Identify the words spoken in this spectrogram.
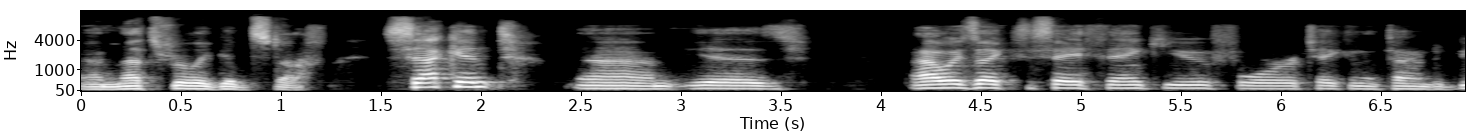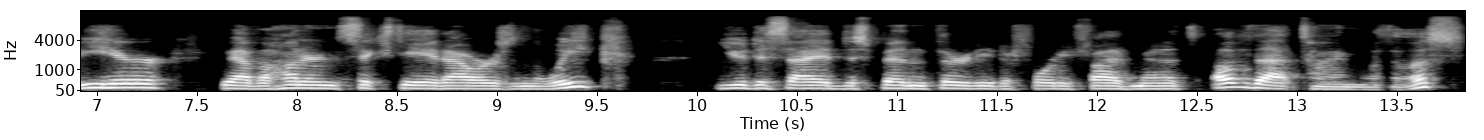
um, that's really good stuff. Second um, is I always like to say thank you for taking the time to be here. We have 168 hours in the week. You decided to spend 30 to 45 minutes of that time with us.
